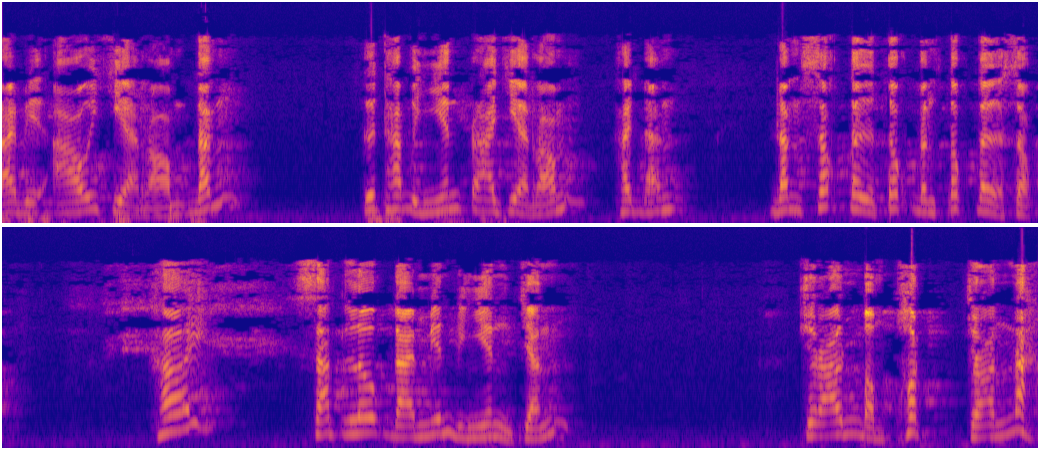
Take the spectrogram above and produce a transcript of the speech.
ដែលវាឲ្យជាអារម្មណ៍ដឹង គឺថាវិញ្ញាណប្រើជាអារម្មណ៍ហើយដឹងដឹងសុខទៅទុកដឹងទុកទៅអសុខហើយសត្វលោកដែលមានវិញ្ញាណអញ្ចឹងច្រើនបំផុតច្រើនណាស់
